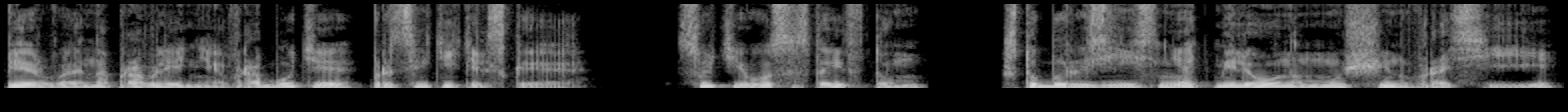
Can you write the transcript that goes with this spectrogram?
Первое направление в работе – просветительское. Суть его состоит в том, чтобы разъяснять миллионам мужчин в России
